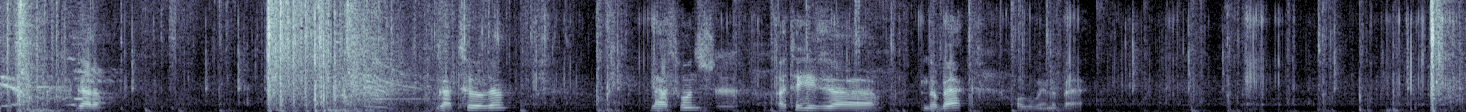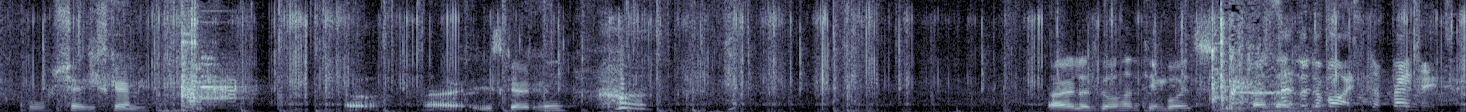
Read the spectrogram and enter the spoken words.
Yeah. Got him. Got two of them. Last one. Shit. I think he's uh in the back. All the way in the back. Oh shit, you scared me. Oh, alright, you scared me. Alright, let's go hunting, boys. And the device. Defend it.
